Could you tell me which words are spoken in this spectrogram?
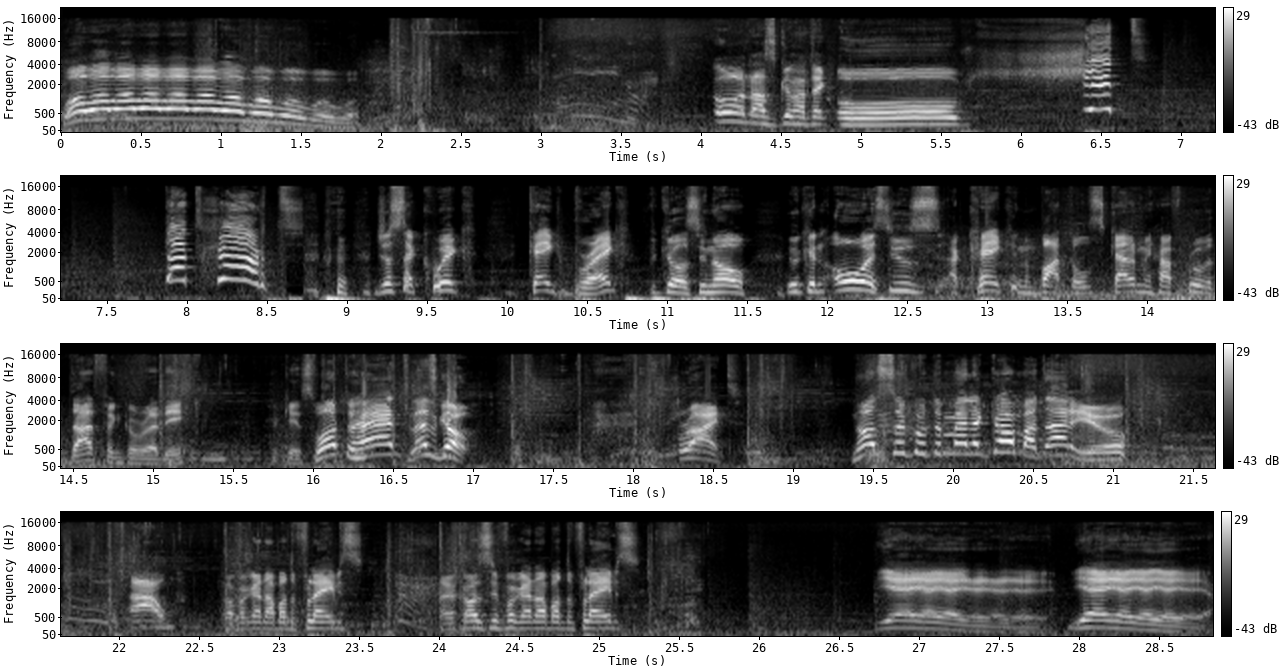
whoa, whoa, whoa, whoa, whoa, whoa, whoa, whoa, whoa, whoa. Oh, that's gonna take... Oh, shit! That hurt! Just a quick cake break, because, you know, you can always use a cake in battles. Karmi have proved that thing already. Okay, sword to hand, let's go! Right. Not so good in melee combat, are you? Ow! I forgot about the flames. I honestly forgot about the flames. Yeah, yeah, yeah, yeah, yeah, yeah. Yeah, yeah, yeah, yeah, yeah.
